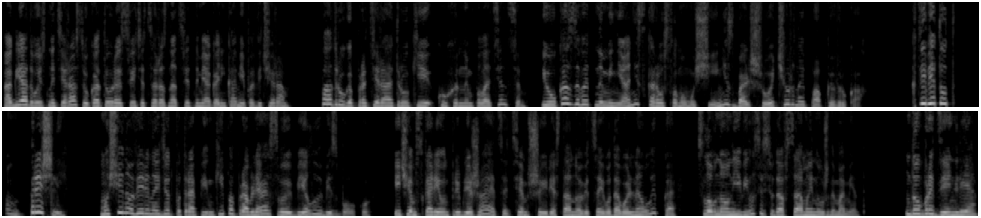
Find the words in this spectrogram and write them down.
Оглядываюсь на террасу, которая светится разноцветными огоньками по вечерам. Подруга протирает руки кухонным полотенцем и указывает на меня низкорослому мужчине с большой черной папкой в руках. «К тебе тут... пришли!» Мужчина уверенно идет по тропинке, поправляя свою белую бейсболку. И чем скорее он приближается, тем шире становится его довольная улыбка, словно он явился сюда в самый нужный момент. «Добрый день, Лия!»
